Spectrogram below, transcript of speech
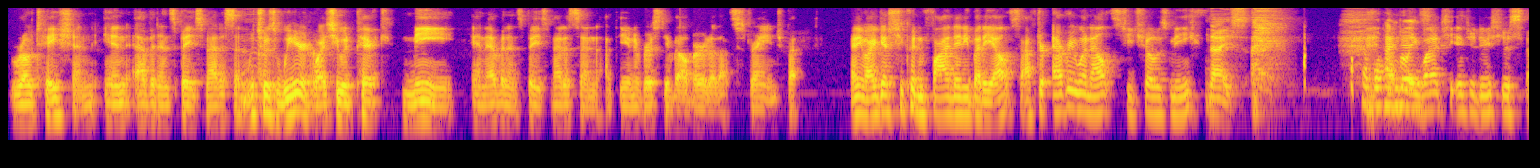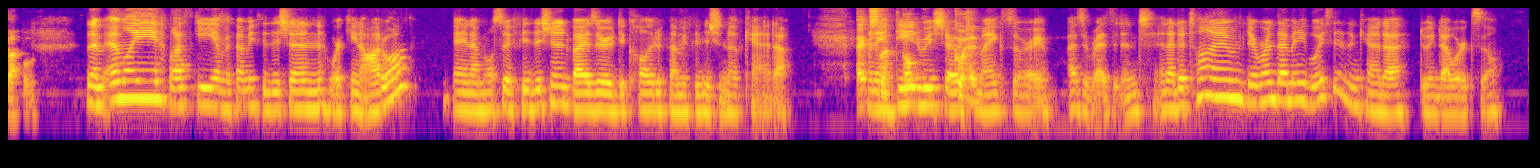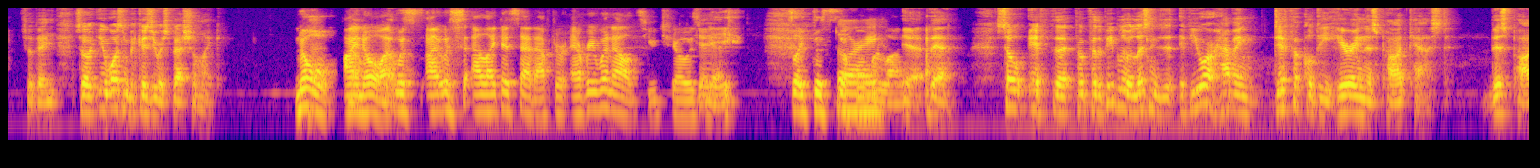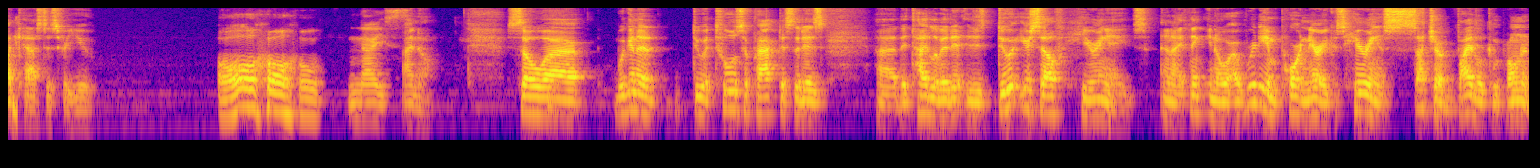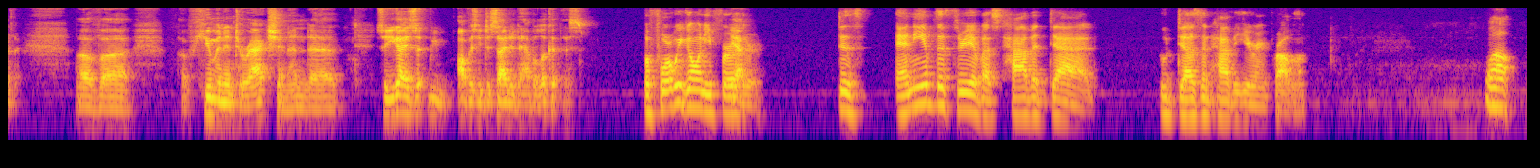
rotation in evidence based medicine, which was weird why she would pick me in evidence based medicine at the University of Alberta. That's strange. But anyway, I guess she couldn't find anybody else. After everyone else, she chose me. Nice. Emily, why don't you introduce yourself? I'm Émélie Braschi. I'm a family physician working in Ottawa, and I'm also a physician advisor of the College of Family Physicians of Canada. Excellent. And I did oh, reach out to Mike Sorry as a resident. And at the time, there weren't that many voices in Canada doing that work. So, so they, so it wasn't because you were special, Mike. No, no I know. No. I was, I was, uh, like I said, after everyone else, you chose yeah, me. Yeah. It's like this. Sorry. Yeah, yeah. So, if the for, for the people who are listening, to, if you are having difficulty hearing this podcast, this podcast is for you. Oh, nice. I know. So uh, we're gonna do a tools of practice that is uh, the title of it is do it yourself hearing aids and i think you know a really important area because hearing is such a vital component of, uh, of human interaction and uh, so you guys obviously decided to have a look at this before we go any further yeah. does any of the three of us have a dad who doesn't have a hearing problem well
